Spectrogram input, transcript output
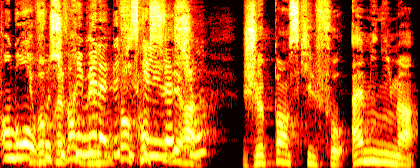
en gros, qui il faut supprimer la défiscalisation. Je pense qu'il faut à minima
